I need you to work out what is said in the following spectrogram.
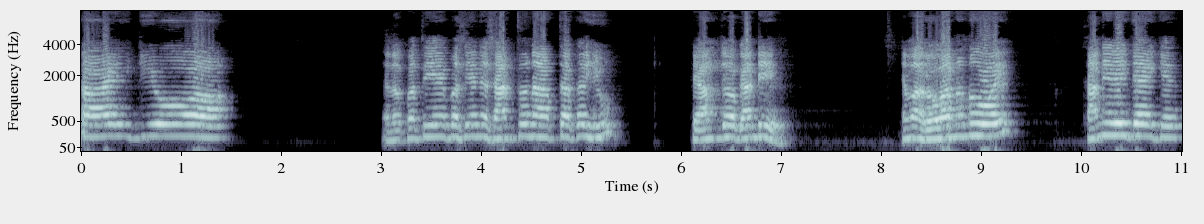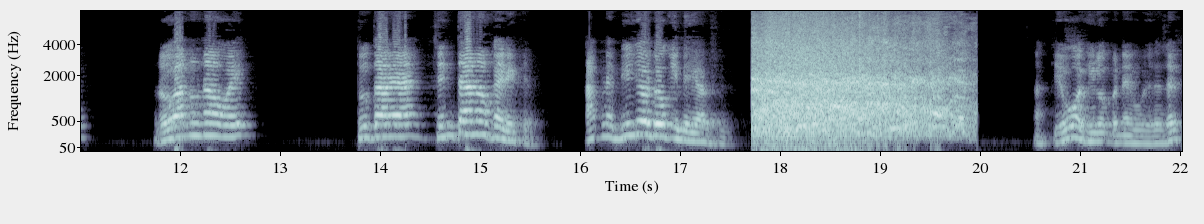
ખાઈ ગયો. એનો પતિએ પછી એને સાંત્વના આપતા કહ્યું કે આમ જો ગાંડી, એમાં રોવાનું ન હોય, સાની રહી જાય કે? રોવાનું ના હોય, તું તારે ચિંતા ન કરી કે. આપણે બીજો ડોગી લઈ આવશું. કેવો હીરો બનાવ્યો છે, સાહેબ.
